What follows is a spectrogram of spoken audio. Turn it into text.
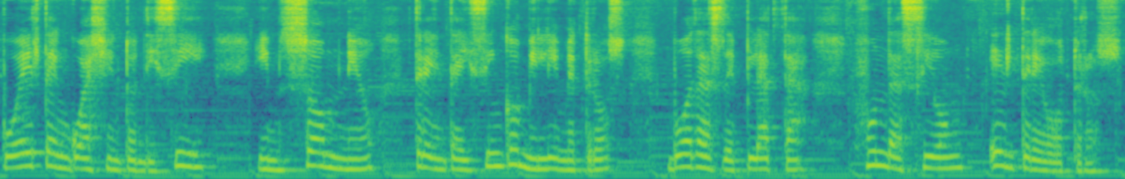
Poeta en Washington, D.C., Insomnio, 35 milímetros, Bodas de Plata, Fundación, entre otros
